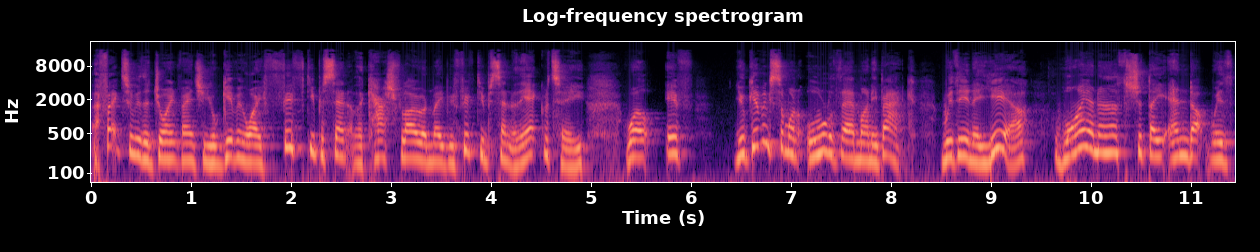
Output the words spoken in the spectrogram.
effectively with a joint venture you're giving away 50% of the cash flow and maybe 50% of the equity. Well if you're giving someone all of their money back within a year why on earth should they end up with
